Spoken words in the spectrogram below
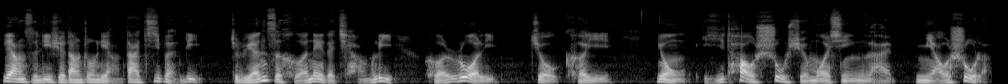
量子力学当中两大基本力，就原子核内的强力和弱力，就可以用一套数学模型来描述了。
